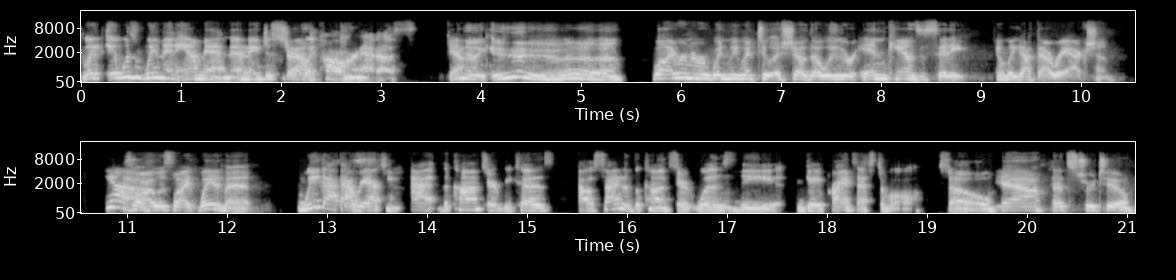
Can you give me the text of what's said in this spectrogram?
like it was women and men and they just started Yeah. like hollering at us. Yeah. And they're like, ooh. uh." Well, I remember when we went to a show though, we were in Kansas City and we got that reaction. Yeah. So I was like, wait a minute. we got that reaction at the concert because outside of the concert was Mm. the gay pride festival. So Yeah, that's true too.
